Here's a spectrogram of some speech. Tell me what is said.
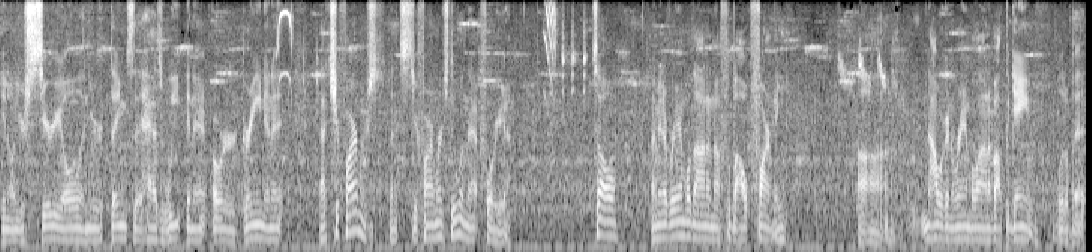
you know your cereal and your things that has wheat in it or grain in it, that's your farmers. That's your farmers doing that for you. So, I mean, I've rambled on enough about farming. Uh, now we're going to ramble on about the game a little bit.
